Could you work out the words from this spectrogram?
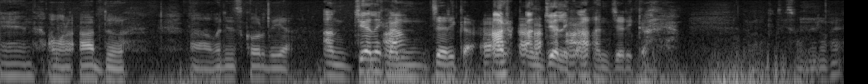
And I want to add the uh, what is called the uh, Angelica. Angelica. Uh, uh, uh, Angelica. uh, Angelica. I'm gonna put this one a little bit.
